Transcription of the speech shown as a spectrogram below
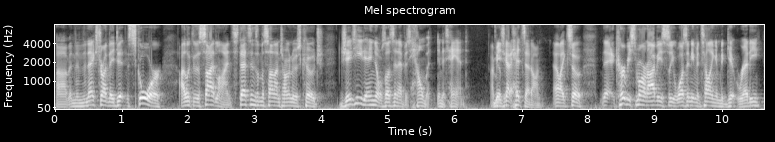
Um, and then the next drive they didn't score. I looked at the sideline. Stetson's on the sideline talking to his coach. JT Daniels doesn't have his helmet in his hand. I mean, he's got a headset on. Like so, uh, Kirby Smart obviously wasn't even telling him to get ready.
